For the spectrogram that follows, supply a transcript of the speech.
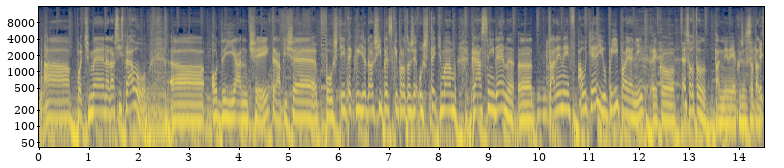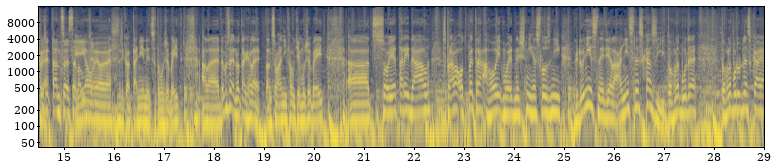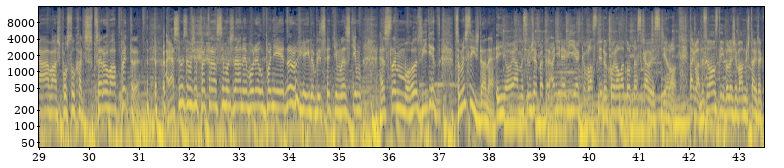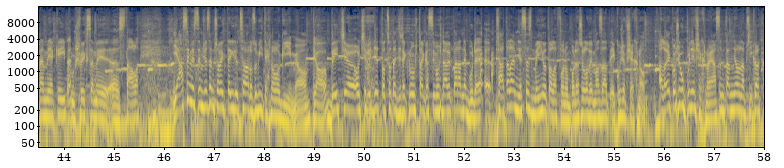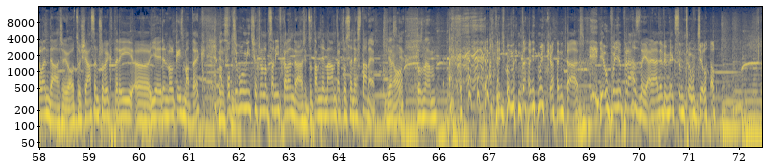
A pojďme na další zprávu. Uh, od Janči, která píše Pouštějte klíď do další pesky, protože už teď mám krásný den. Uh, taniny v autě, jupi, pajani, jako, jsou to taniny, jakože se tancuje. Jakože tancuje se v Jo, autě. jo, já jsem si říkal taniny, co to může být. Ale dobře, no tak hele, tancování v autě může být. Uh, co je tady dál? Zpráva od Petra, ahoj, moje dnešní heslo zní, kdo nic nedělá, nic neskazí. Tohle bude, tohle budu dneska já, váš posluchač z Přerova, Petr. A já si myslím, že Petra si možná nebude úplně jednoduchý, kdo by se tímhle s tím heslem mohl řídit. Co myslíš, Dané? Jo, já myslím, že Petr ani neví, jak vlastně dokonale to dneska vystihl. Takhle, my jsme vám slíbili, že vám když tak řekneme, jaký průšvih se mi uh, stal. Já si myslím, že jsem člověk, který docela rozumí technologiím, jo. Jo. Byť uh, očividně to, co teď řeknu, už tak asi možná vypadat nebude. Uh, přátelé, mě se z mého telefonu podařilo vymazat jakože všechno. Ale jakože úplně všechno. Já jsem tam měl například kalendáře, jo, což já jsem člověk, který uh, je jeden velký zmatek a Jasný. potřebuji mít všechno napsané v kalendáři. Co tam nemám, tak to se nestane. Jasně, Jo? to znám. A teď momentálně můj kalendář je úplně prázdný a já nevím, jak jsem to udělal.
